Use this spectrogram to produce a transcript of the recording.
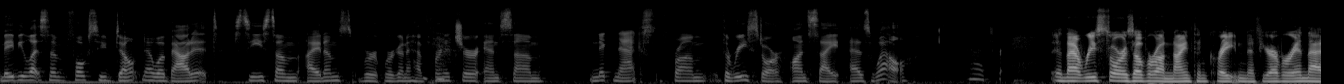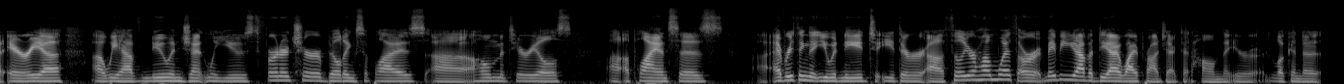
maybe let some folks who don't know about it see some items. We're, we're going to have furniture and some knickknacks from the restore on site as well. That's great. and that restore is over on 9th and Creighton. If you're ever in that area, uh, we have new and gently used furniture, building supplies, uh, home materials, uh, appliances, everything that you would need to either uh, fill your home with, or maybe you have a DIY project at home that you're looking to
